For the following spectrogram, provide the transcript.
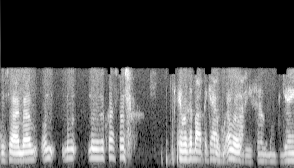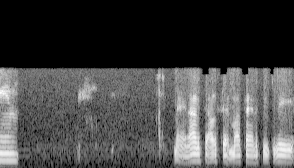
I'm sorry, bro. What, what was the question? It was about the Cowboys. How do you feel about the game? Man, honestly, I was setting my fantasy league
